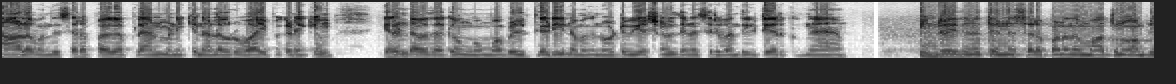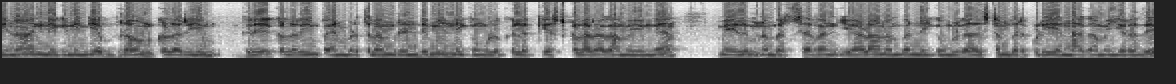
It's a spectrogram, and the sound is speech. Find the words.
நாளை வந்து சிறப்பாக பிளான் பண்ணிக்க நல்ல ஒரு வாய்ப்பு கிடைக்கும். இரண்டாவதாக உங்கள் மொபைல் தேடி நமது நோட்டிஃபிகேஷன்கள் தினசரி வந்துக்கிட்டே இருக்குங்க. இன்றைய தினத்தை என்ன சிறப்பானதாக மாற்றணும் அப்படின்னா இன்னைக்கு நீங்கள் ப்ரௌன் கலரையும் கிரே கலரையும் பயன்படுத்தலாம். ரெண்டுமே இன்னைக்கு உங்களுக்கு லக்கியஸ்ட் கலராக அமையுங்க. மேலும் நம்பர் செவன் ஏழாம் நம்பர் இன்னைக்கு உங்களுக்கு அதிர்ஷ்டம் தரக்கூடிய எண்ணாக அமைகிறது.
